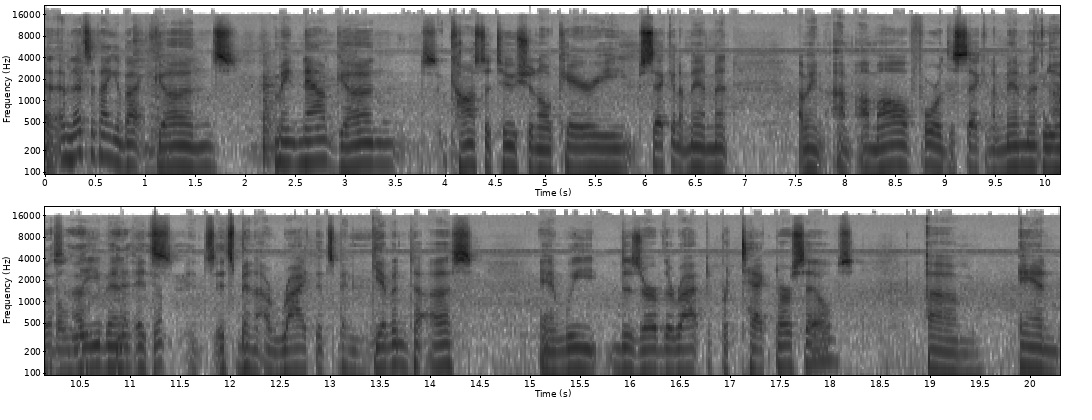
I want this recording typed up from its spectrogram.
and that's the thing about guns. I mean, now guns, constitutional carry, Second Amendment. I mean, I'm I'm all for the Second Amendment. Yes, I believe in it. It's it's it's been a right that's been given to us, and we deserve the right to protect ourselves. Um, and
